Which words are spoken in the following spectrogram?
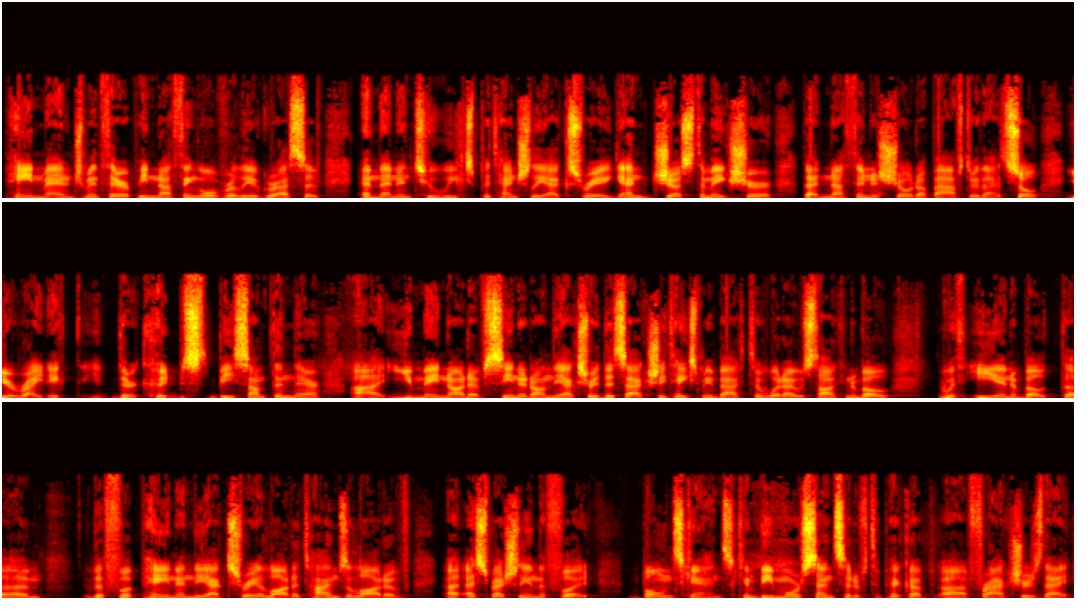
pain management therapy, nothing overly aggressive, and then in 2 weeks potentially x-ray again just to make sure that nothing has showed up after that. So, you're right, it, there could be something there. Uh, you may not have seen it on the x-ray. This actually takes me back to what I was talking about with Ian about the the foot pain and the x-ray a lot of times a lot of uh, especially in the foot bone scans can be more sensitive to pick up uh, fractures that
